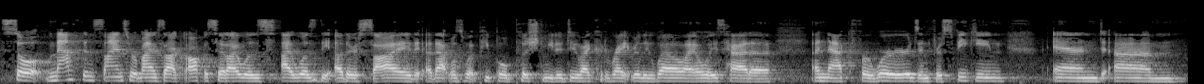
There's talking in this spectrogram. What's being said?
so math and science were my exact opposite. I was I was the other side. That was what people pushed me to do. I could write really well. I always had a, a knack for words and for speaking, and um,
